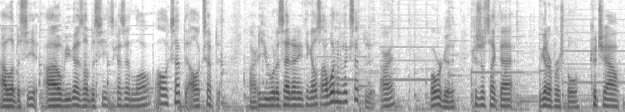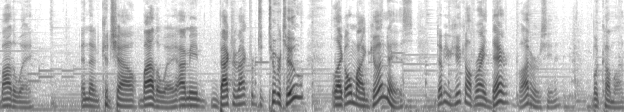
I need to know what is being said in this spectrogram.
I love to see it. I hope you guys love to see it. This guy said low. I'll accept it. I'll accept it. All right, if he would have said anything else, I wouldn't have accepted it. All right, but we're good. Because just like that, we get our first goal. Ka-chow, by the way. And then ka-chow, by the way. I mean, back-to-back for two for two? Like, oh my goodness. W kickoff right there. If I've ever seen it. But come on,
